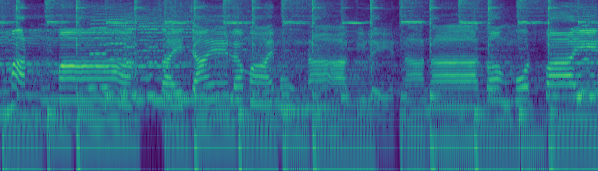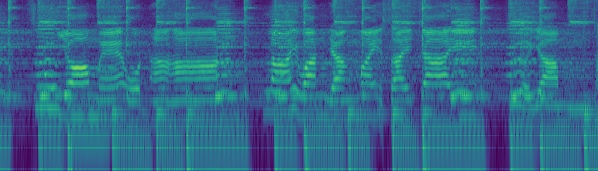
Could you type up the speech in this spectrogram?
าจารย์มั่นมา ใส่ใจและหมายมุ่งหน้ากิเลสนานาต้องหมดไป สู้ยอมแม้อดอาหาร หลายวันยังไม่ใส่ใจ เพื่อยำท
